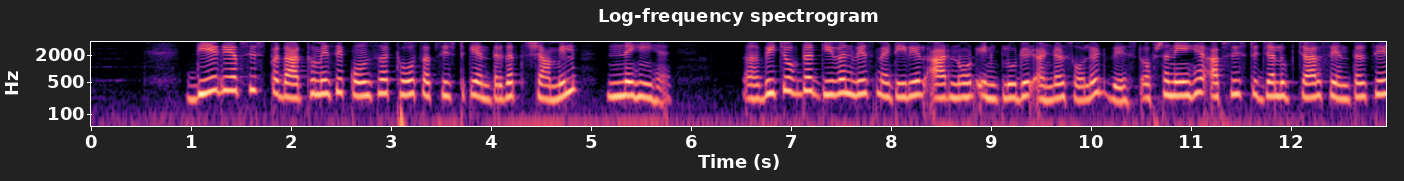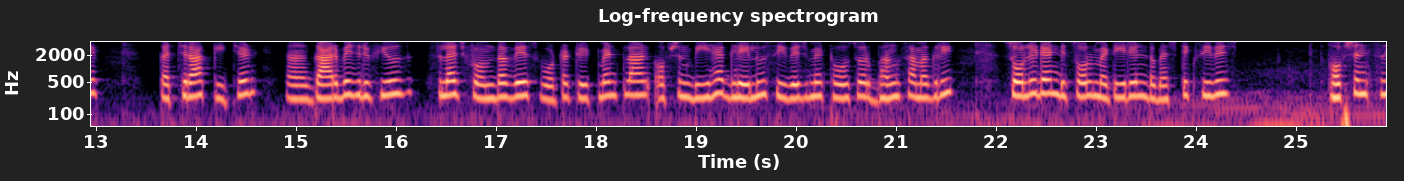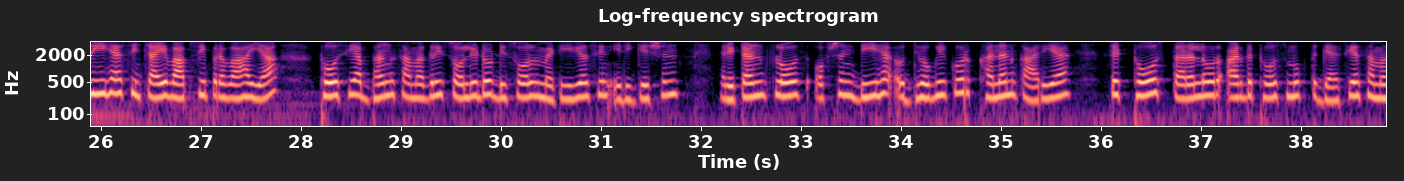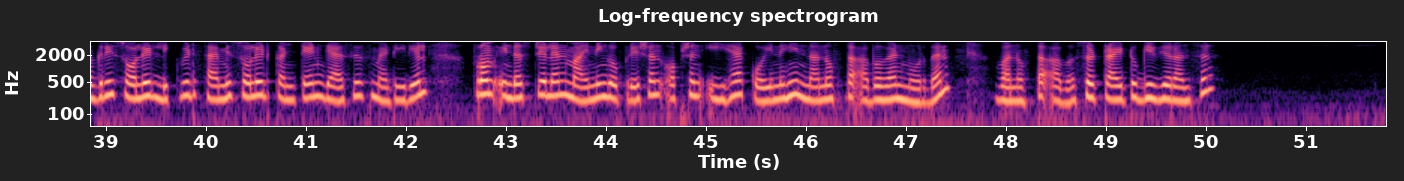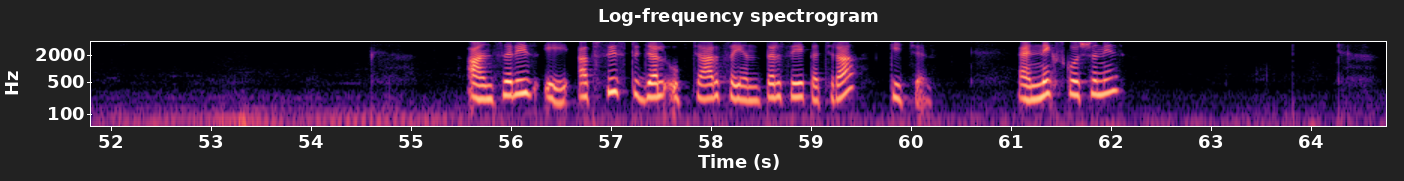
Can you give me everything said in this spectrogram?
दिए गए अपशिष्ट पदार्थों में से कौन सा ठोस अपशिष्ट के अंतर्गत शामिल नहीं है? Which of the given waste material are not included under solid waste option A है अपशिष्ट जल उपचार संयंत्र से कचरा कीचड़ garbage refuse sludge from the waste water treatment plant option B है घरेलू सीवेज में ठोस और भंग सामग्री solid and dissolve material domestic sewage option C है सिंचाई वापसी प्रवाह या ठोस या भंग सामग्री सॉलिड और dissolve materials in irrigation return flows option D है औद्योगिक और खनन कार्य से ठोस, तरल और अर्ध ठोस मुक्त गैसीय सामग्री solid liquid semi solid content gases material from industrial and mining operation option E है, कोई नहीं none of the above and more than one of the above so try to give your answer answer is A अपशिष्ट जल उपचार संयंत्र से कचरा किचन एंड नेक्स्ट क्वेश्चन इज़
